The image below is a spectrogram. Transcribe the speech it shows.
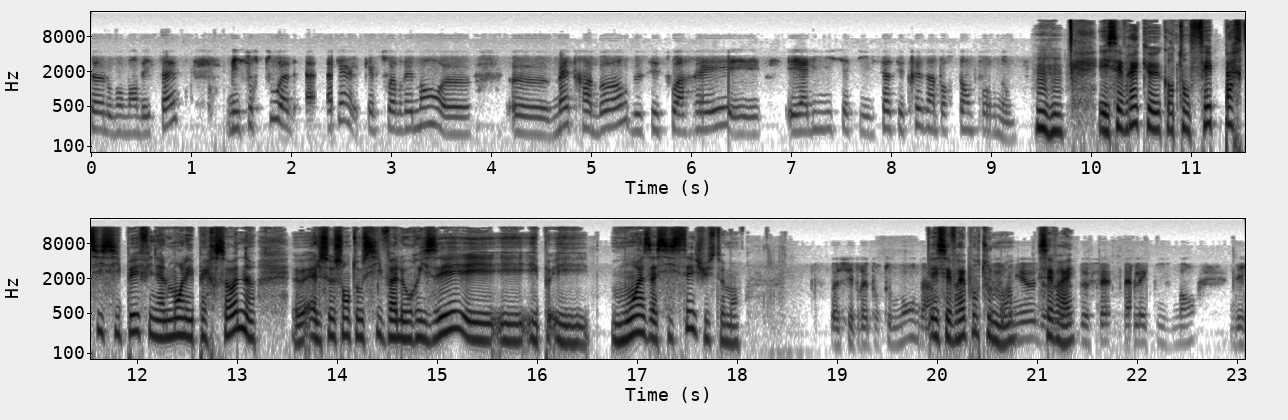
seules au moment des fêtes, mais surtout à, à, qu'elles soient vraiment euh, euh, maîtres à bord de ces soirées et, à l'initiative. Ça, c'est très important pour nous. Mmh. Et c'est vrai que quand on fait participer finalement les personnes, euh, elles se sentent aussi valorisées et moins assistées, justement. Ben, c'est vrai pour tout le monde. Hein. Et c'est vrai pour tout le monde. C'est vrai. De faire collectivement des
